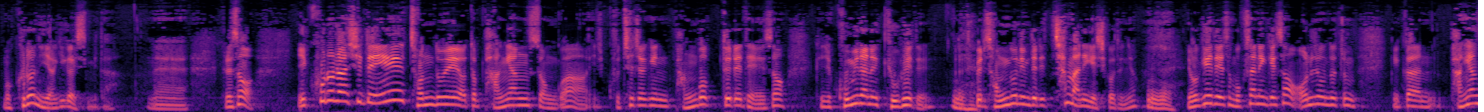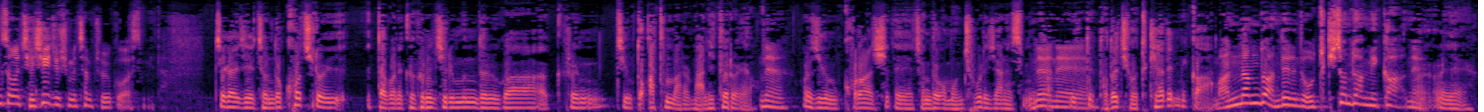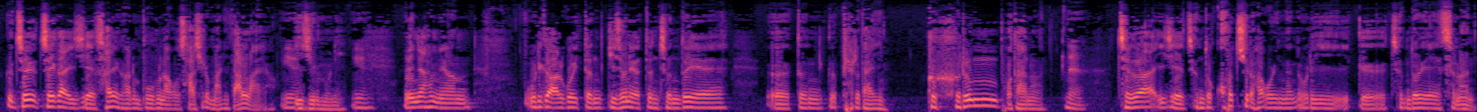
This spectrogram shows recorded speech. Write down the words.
뭐 그런 이야기가 있습니다. 네. 그래서 이 코로나 시대의 전도의 어떤 방향성과 이 구체적인 방법들에 대해서 굉장히 고민하는 교회들, 네. 특별히 성도님들이 참 많이 계시거든요. 예. 여기에 대해서 목사님께서 어느 정도 좀, 그러니까 방향성을 제시해 주시면 참 좋을 것 같습니다. 제가 이제 전도 코치로 있다 보니까 그런 질문들과 그런 지금 똑같은 말을 많이 들어요. 네. 어, 지금 코로나 시대에 전도가 멈춰버리지 않았습니까? 네네. 이때 도대체 어떻게 해야 됩니까? 만남도 안 되는데 어떻게 전도합니까? 네. 어, 예. 그, 제, 제가 이제 사역하는 부분하고 사실은 많이 달라요. 예. 이 질문이. 예. 왜냐하면 우리가 알고 있던 기존의 어떤 전도의 어떤 그 패러다임, 그 흐름보다는 네. 제가 이제 전도 코치를 하고 있는 우리 그 전도회에서는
